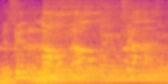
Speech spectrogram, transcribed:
It's been a long, long time.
